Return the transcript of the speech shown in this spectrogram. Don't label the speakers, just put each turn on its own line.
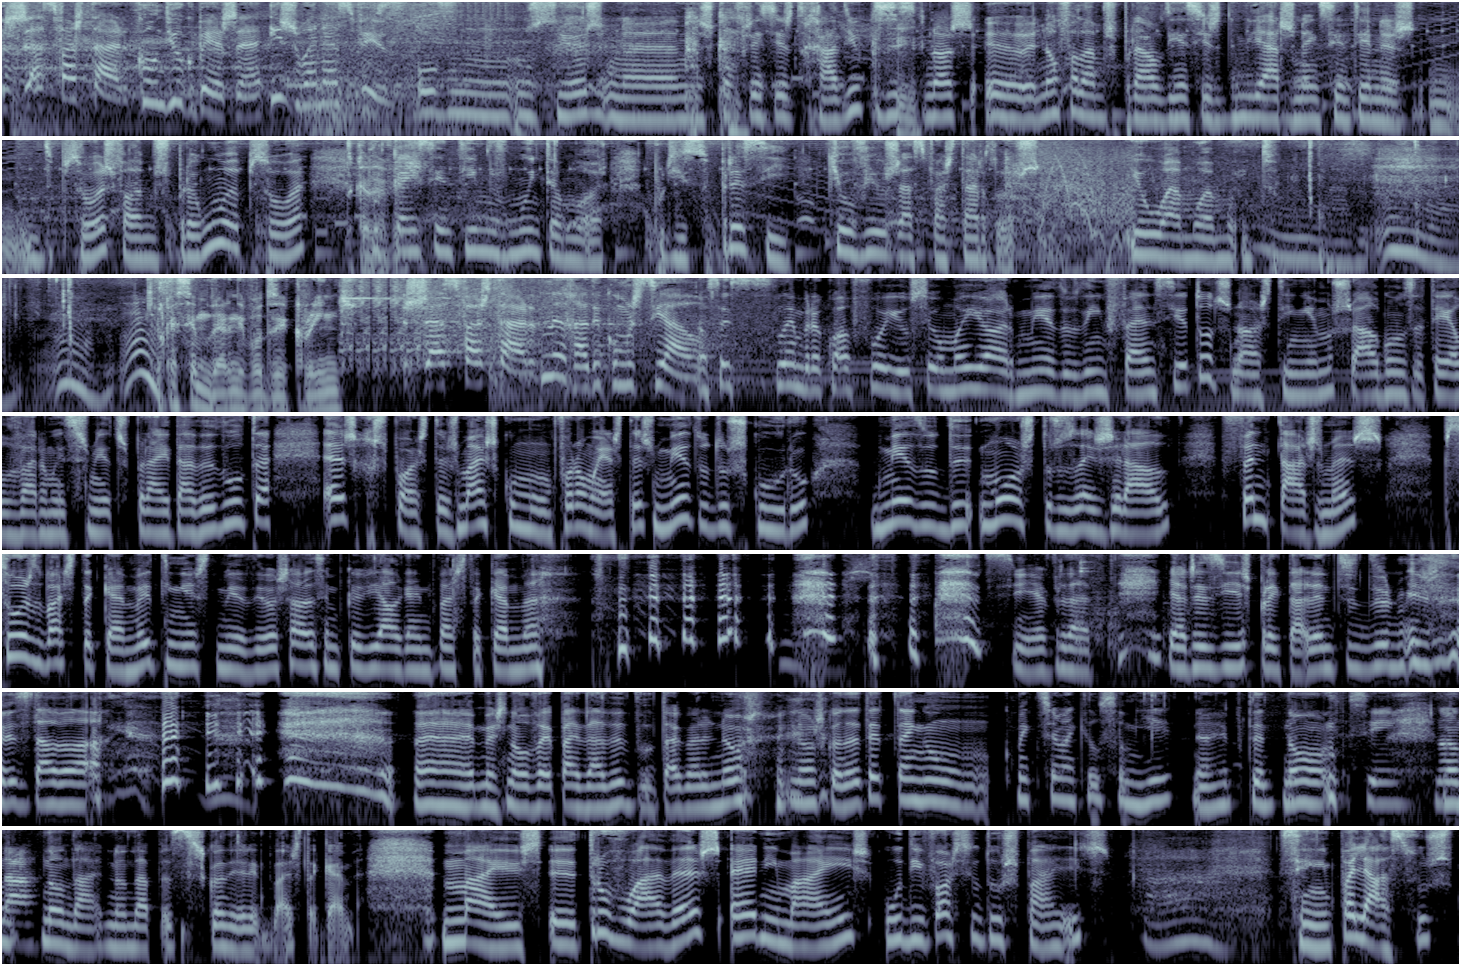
Já se faz tarde com Diogo Beja e Joana Azevedo.
Houve um, um senhor na- nas conferências de rádio que disse
Sim.
que nós eh, não falamos para audiências de milhares nem centenas hum, de pessoas, falamos para uma pessoa
cada
por quem
vez.
sentimos muito amor. Por isso, para si, que ouviu Já se faz tarde hoje, eu amo-a muito.
É ser moderno e vou dizer cringe.
Já se faz tarde na Rádio Comercial.
Não sei se se lembra qual foi o seu maior medo de infância. Todos nós tínhamos, alguns até levaram esses medos para a idade adulta. As respostas mais comuns foram estas: medo do escuro, medo de monstros em geral, fantasmas, pessoas debaixo da cama. Eu tinha este medo, eu achava sempre que havia alguém debaixo da cama. Sim, é verdade. E às vezes ia espreitar antes de dormir, estava lá. Ah, mas não levei para a idade adulta, agora não, não escondo. Até tenho um. Como é que se chama aquilo? Sommelier, não é? Portanto, não.
Sim, não dá.
Não dá, não dá para se esconderem debaixo da cama. Mais eh, trovoadas, animais, o divórcio dos pais. Sim, palhaços.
